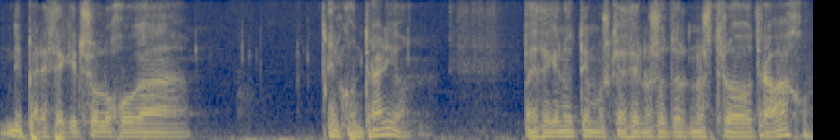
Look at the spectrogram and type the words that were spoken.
Me parece que solo juega el contrario. Parece que no tenemos que hacer nosotros nuestro trabajo.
